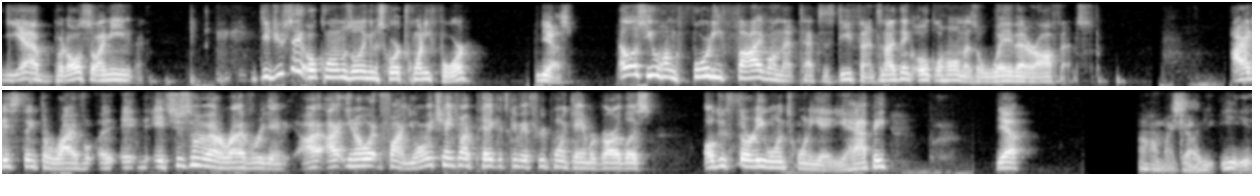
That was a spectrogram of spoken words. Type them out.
Yeah, but also, I mean, did you say Oklahoma Oklahoma's only going to score 24? Yes. LSU hung 45 on that Texas defense, and I think Oklahoma has a way better offense. I just think the rival. It, it's just something about a rivalry game. I, I, you know what? Fine. You want me to change my pick? It's gonna be a three point game regardless. I'll do 31-28. You happy? Yeah. Oh my god, you, you,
